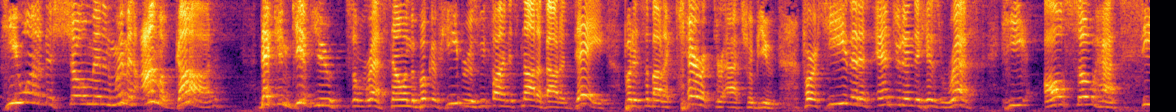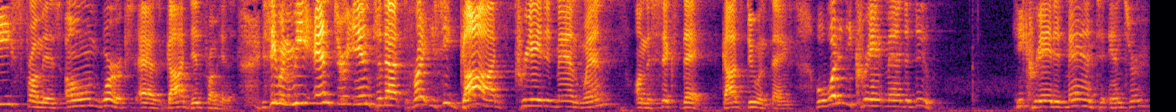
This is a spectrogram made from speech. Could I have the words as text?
He wanted to show men and women, I'm a God that can give you some rest. Now, in the book of Hebrews, we find it's not about a day, but it's about a character attribute. For he that has entered into his rest, he also hath ceased from his own works as God did from his. You see, when we enter into that pray, you see, God created man when? On the sixth day. God's doing things. Well, what did he create man to do? He created man to enter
